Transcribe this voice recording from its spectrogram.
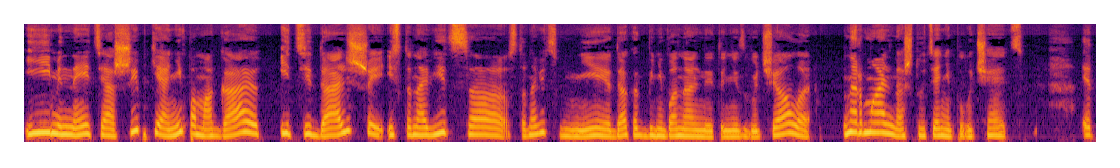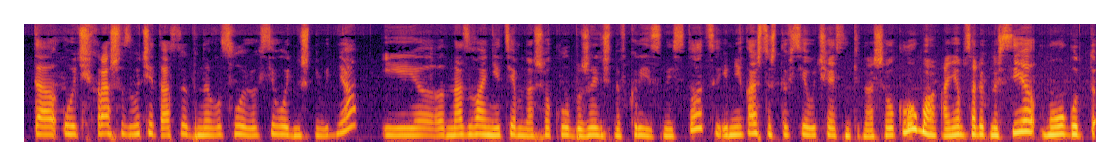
И именно эти ошибки, они помогают идти дальше и становиться, становиться умнее, да, как бы не банально это ни звучало. Нормально, что у тебя не получается. Это очень хорошо звучит, особенно в условиях сегодняшнего дня, и э, название тем нашего клуба «Женщины в кризисной ситуации». И мне кажется, что все участники нашего клуба, они абсолютно все могут э,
